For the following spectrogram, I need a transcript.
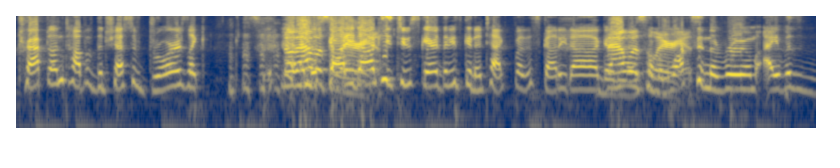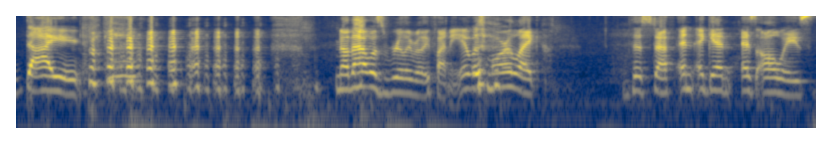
trapped on top of the chest of drawers, like "No, that the was Scotty hilarious." dog? He's too scared that he's gonna attacked by the Scotty dog. and That was hilarious. Walks in the room. I was dying. No, that was really really funny. It was more like the stuff, and again, as always,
